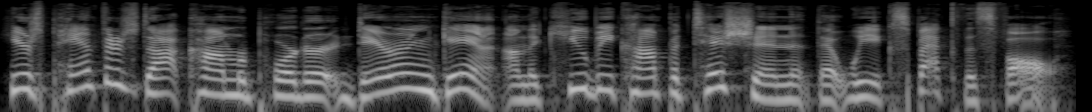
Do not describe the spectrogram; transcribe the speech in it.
Here's Panthers.com reporter Darin Gantt on the QB competition that we expect this fall.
